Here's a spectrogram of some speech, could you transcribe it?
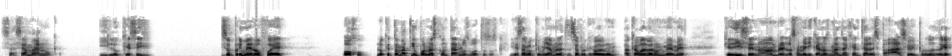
se hace a mano. Y lo que se hizo primero fue, ojo, lo que toma tiempo no es contar los votos, Oscar, y es algo que me llama la atención porque acabo de ver un, acabo de ver un meme que dice, no, hombre, los americanos mandan gente al espacio y producen,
